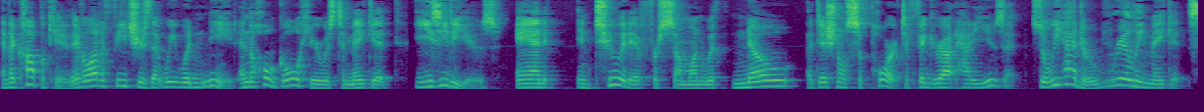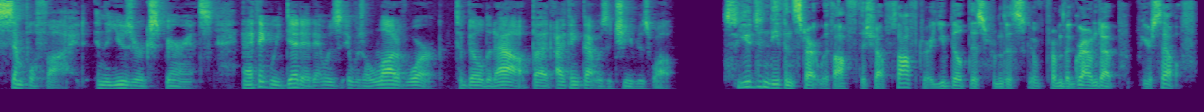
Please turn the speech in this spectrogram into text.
and they're complicated. They have a lot of features that we wouldn't need. And the whole goal here was to make it easy to use and intuitive for someone with no additional support to figure out how to use it. So we had to really make it simplified in the user experience. And I think we did it. It was it was a lot of work to build it out, but I think that was achieved as well. So you didn't even start with off the shelf software. You built this from this from the ground up yourself.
